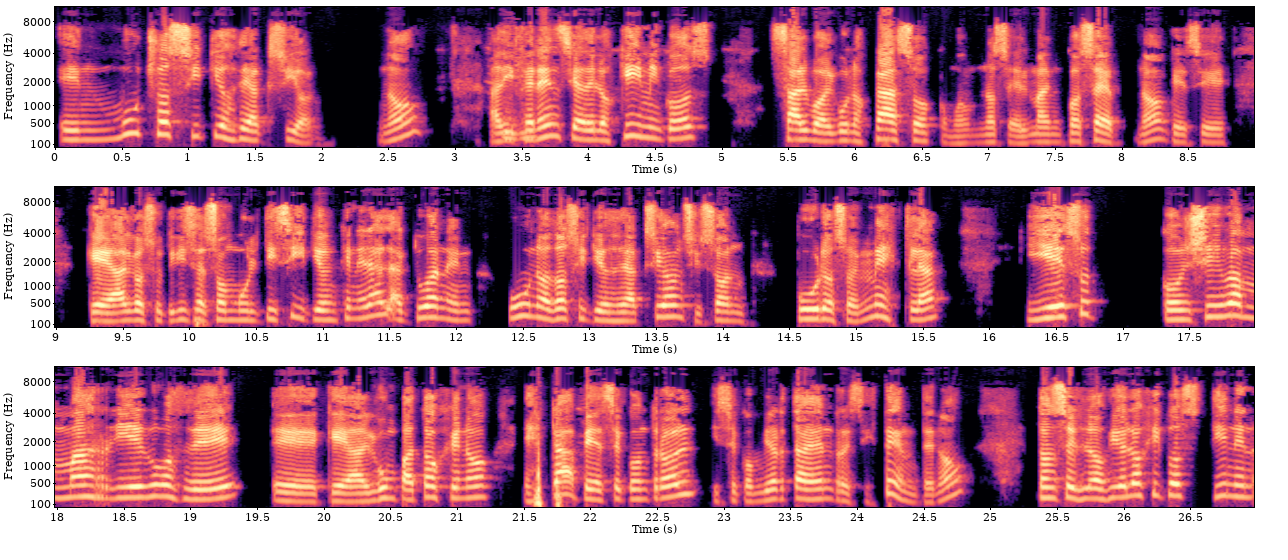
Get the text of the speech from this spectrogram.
en muchos sitios de acción, ¿no? A diferencia de los químicos, salvo algunos casos, como, no sé, el Mancosep, ¿no? Que, se, que algo se utiliza, son multisitios. En general actúan en uno o dos sitios de acción, si son puros o en mezcla, y eso conlleva más riesgos de eh, que algún patógeno escape a ese control y se convierta en resistente, ¿no? Entonces, los biológicos tienen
